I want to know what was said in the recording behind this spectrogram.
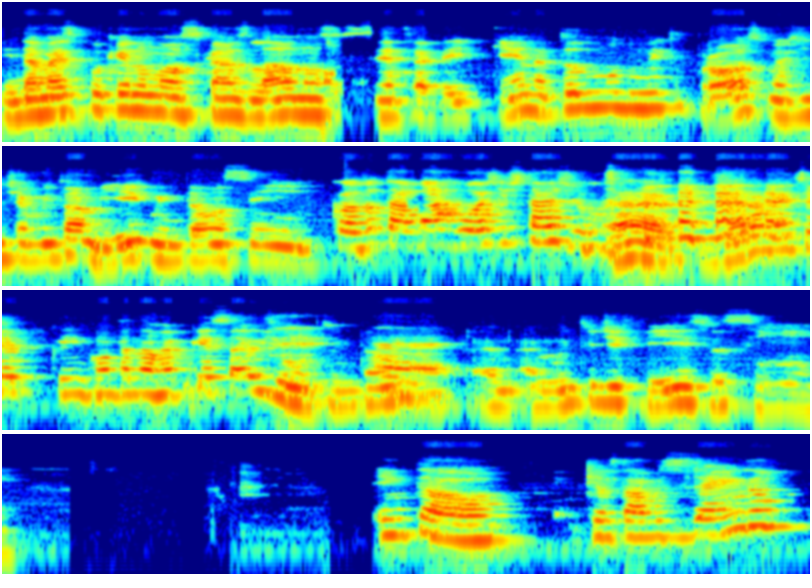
Ainda mais porque no nosso caso lá, o nosso centro é bem pequeno, é todo mundo muito próximo, a gente é muito amigo, então assim. Quando tá na rua, a gente tá junto. É, geralmente é porque encontra na rua é porque saiu junto. Então é, é, é muito difícil, assim. Então, o que eu estava dizendo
